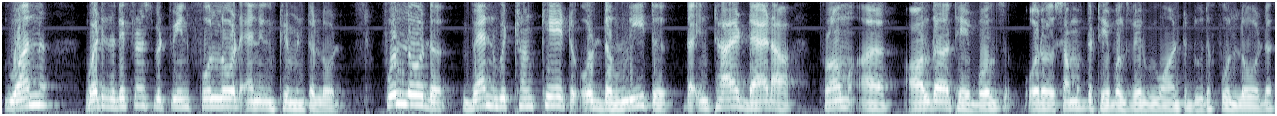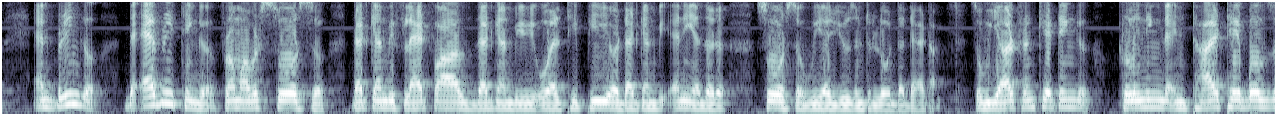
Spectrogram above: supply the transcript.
One, what is the difference between full load and incremental load? Full load, when we truncate or delete the entire data from uh, all the tables or some of the tables where we want to do the full load and bring the everything from our source that can be flat files that can be OLTP or that can be any other source we are using to load the data. So we are truncating cleaning the entire tables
